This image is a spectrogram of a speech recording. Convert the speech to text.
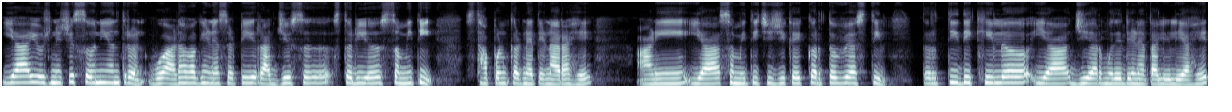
या योजनेचे सनियंत्रण व आढावा घेण्यासाठी राज्य स्तरीय समिती स्थापन करण्यात येणार आहे. आणि या समितीची जी काही कर्तव्य असतील तर ती देखील या जी आरमध्ये देण्यात आलेली आहेत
